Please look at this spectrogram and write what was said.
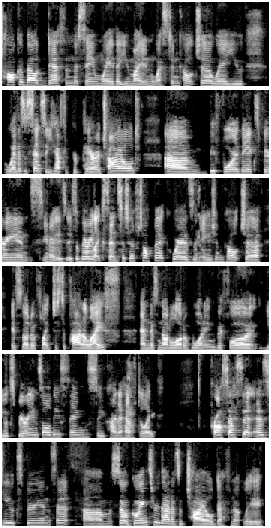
talk about death in the same way that you might in Western culture, where you where there's a sense that you have to prepare a child um, before they experience, you know, it's, it's a very like sensitive topic. Whereas in. Asian culture, it's sort of like just a part of life and there's not a lot of warning before you experience all these things. So you kind of have yeah. to like process it as you experience it. Um, so going through that as a child definitely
